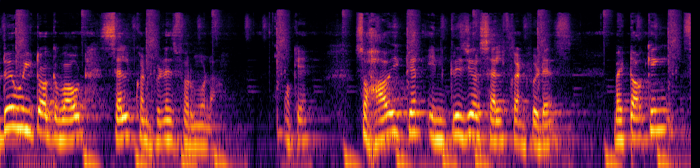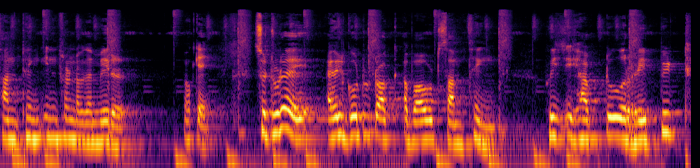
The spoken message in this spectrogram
Today we'll talk about self confidence formula okay? So how you can increase your self confidence by talking something in front of the mirror okay? So today i will go to talk about something which you have to repeat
